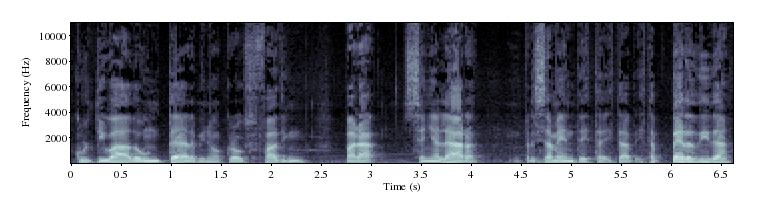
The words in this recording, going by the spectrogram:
cultivado un término, crossfading, para señalar precisamente esta, esta, esta pérdida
